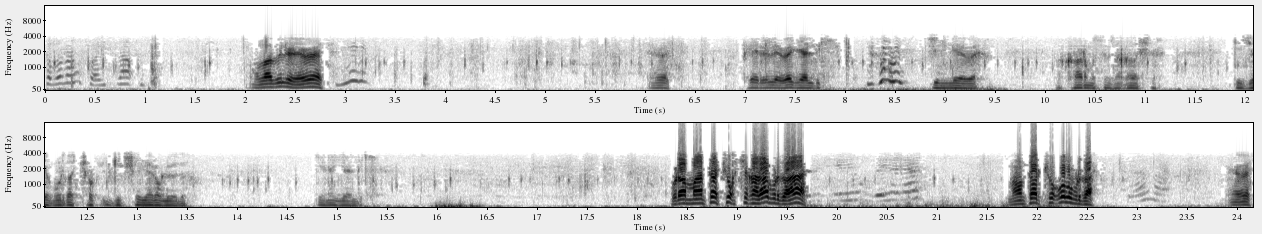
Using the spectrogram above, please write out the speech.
Sobana mı koymuş ne yapmış? Olabilir evet. Evet. Perili eve geldik. Cinli eve. Bakar mısınız arkadaşlar? Gece burada çok ilginç şeyler oluyordu. Gene geldik. Burada mantar çok çıkar ha burada ha. Mantar çok olur burada. Evet.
